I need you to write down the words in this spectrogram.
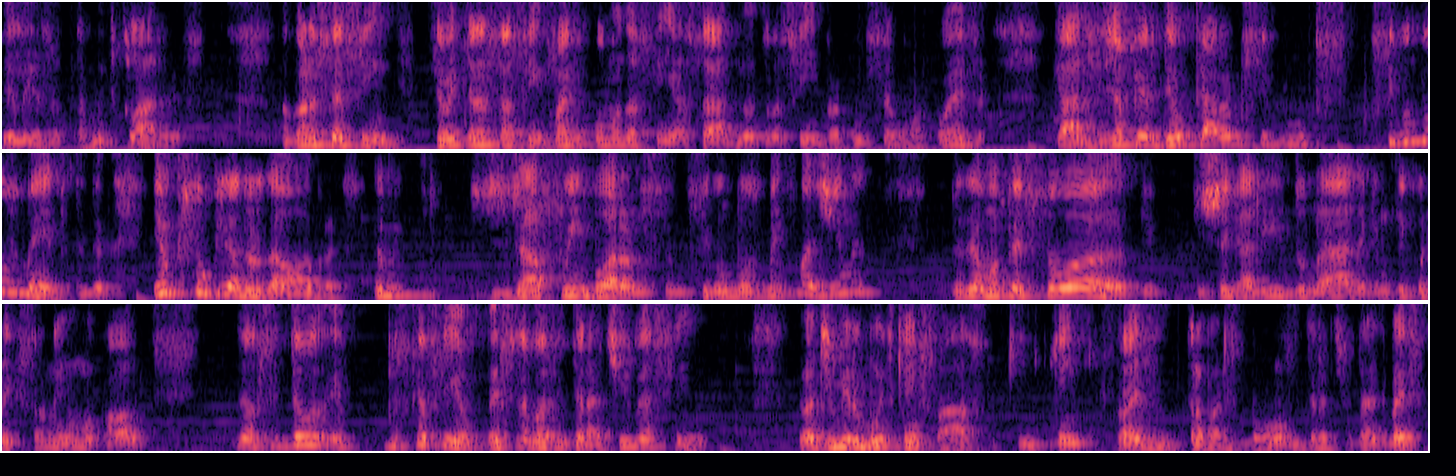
Beleza, tá muito claro isso. Agora, se assim, se eu interessar assim, faz o um comando assim, assado, e outro assim, para acontecer alguma coisa, cara, você já perdeu o cara no segundo, no segundo movimento, entendeu? Eu que sou o criador da obra, eu já fui embora no segundo movimento, imagina, entendeu? Uma pessoa que, que chega ali do nada, que não tem conexão nenhuma com a obra. Entendeu? Então, é, por isso que assim, esse negócio interativo é assim, eu admiro muito quem faz, quem, quem faz trabalhos bons, interatividade, mas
